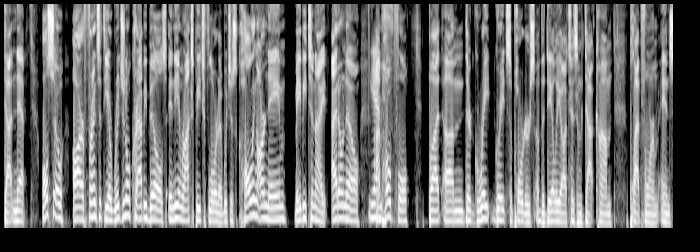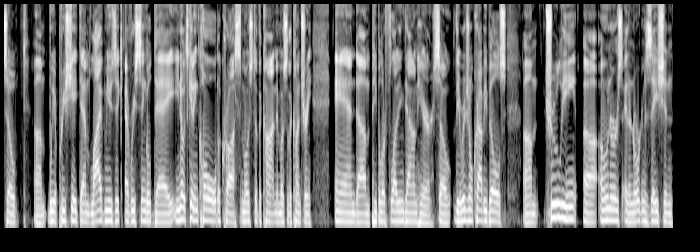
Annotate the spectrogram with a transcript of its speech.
Net. Also, our friends at the original Crabby Bill's, Indian Rocks Beach, Florida, which is calling our name maybe tonight. I don't know. Yes. I'm hopeful, but um, they're great, great supporters of the dailyautism.com platform. And so um, we appreciate them. Live music every single day. You know, it's getting cold across most of the continent, most of the country, and um, people are flooding down here. So the original Crabby Bill's, um, truly uh, owners and an organization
